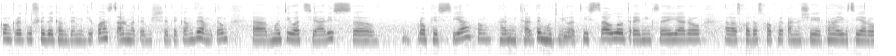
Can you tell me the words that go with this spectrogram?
კონკრეტულ შედეგამდე მიგიყვანს, წარმატების შედეგამდე, ამიტომ мотивация არის პროფესია, რომ განვითარდე მუდმივად. ისწავლო, ტრენინგზე იარო, სხვადასხვა ქვეყანაში გაიგზიარო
